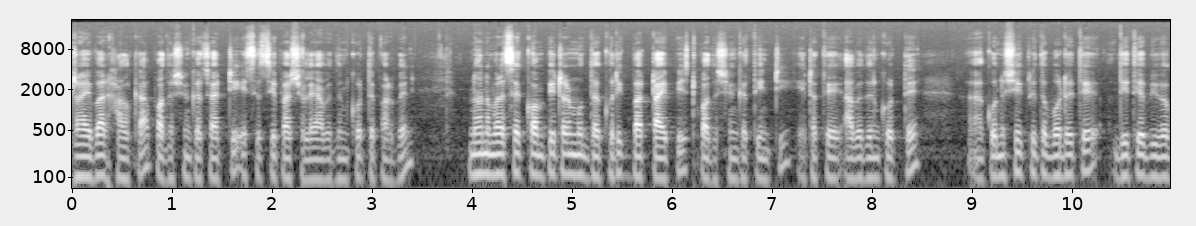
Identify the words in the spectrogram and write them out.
ড্রাইভার হালকা, পদের সংখ্যা চারটি। এসএসসি পাস হলে আবেদন করতে পারবেন। নয় নম্বর আছে কম্পিউটার মুদ্রাক্ষরিক বা টাইপিস্ট পদের সংখ্যা তিনটি। এটাতে আবেদন করতে কোনো স্বীকৃত বোর্ড হইতে দ্বিতীয় বিভাগ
